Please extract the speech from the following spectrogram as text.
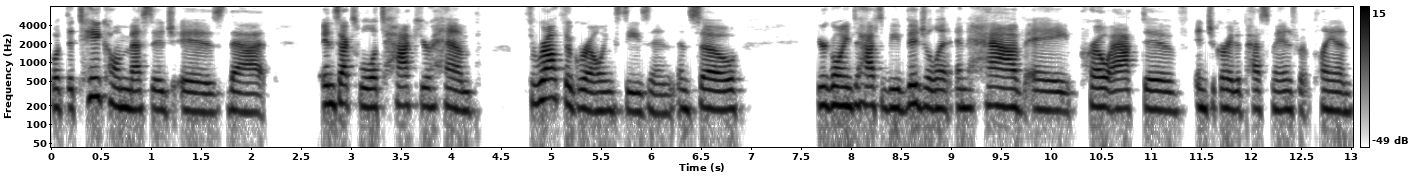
But the take home message is that insects will attack your hemp throughout the growing season. And so you're going to have to be vigilant and have a proactive integrated pest management plan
